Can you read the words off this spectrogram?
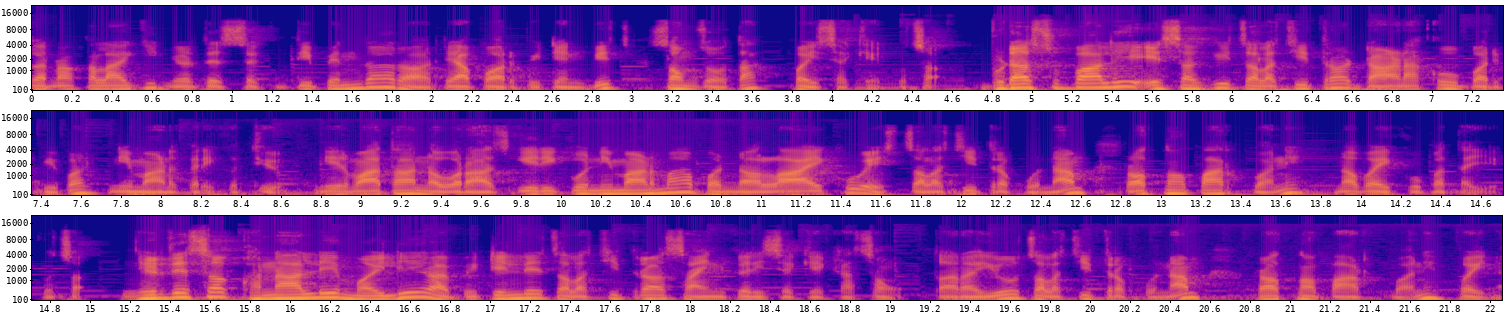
गर्नका लागि निर्देशक दिपेन्द्र र ऱ्यापर भिटेन बीच सम्झौता भइसकेको छ। बुढासुपाले यसअघि चलचित्र डाँडाको बरपिपल निर्माण गरेको थियो। निर्माता नवराज गिरीको निर्माणमा बन्न लागेको यस चलचित्रको नाम रत्न पार्क भने नभएको बताइएको छ। निर्देशक खनालले मैले र भिटेनले चलचित्र साइन गरिसकेका छौँ तर यो चलचित्रको नाम रत्न पार्क भने होइन।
